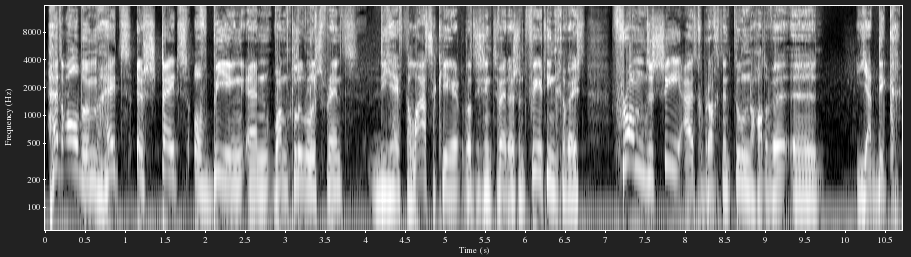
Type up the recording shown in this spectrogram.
Het album heet A State of Being en One Clueless Friend. Die heeft de laatste keer, dat is in 2014 geweest, From the Sea uitgebracht. En toen hadden we uh, ja, Dick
